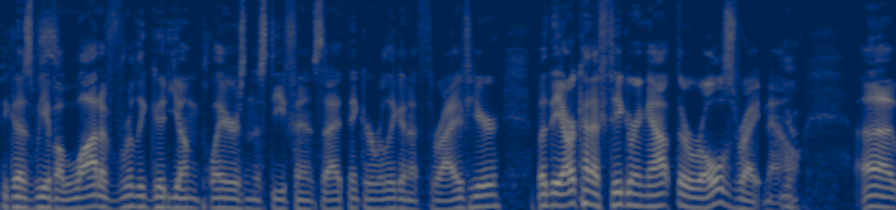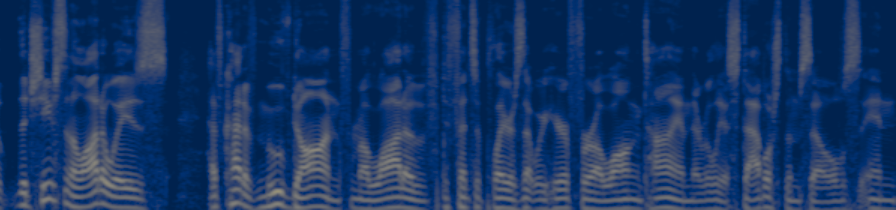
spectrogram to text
because we have a lot of really good young players in this defense that I think are really going to thrive here. But they are kind of figuring out their roles right now. Yeah. Uh, the Chiefs, in a lot of ways, have kind of moved on from a lot of defensive players that were here for a long time that really established themselves. And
